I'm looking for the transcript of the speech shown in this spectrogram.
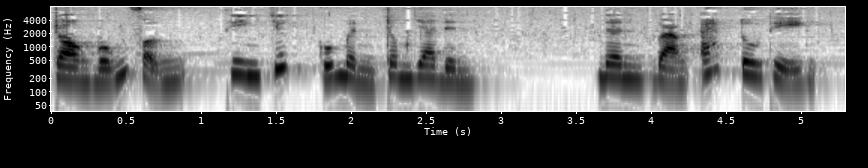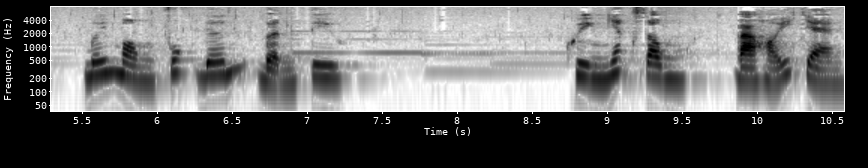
tròn bổn phận, thiên chức của mình trong gia đình nên đoạn ác tu thiện mới mong phúc đến bệnh tiêu. Khuyên nhắc xong, bà hỏi chàng,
